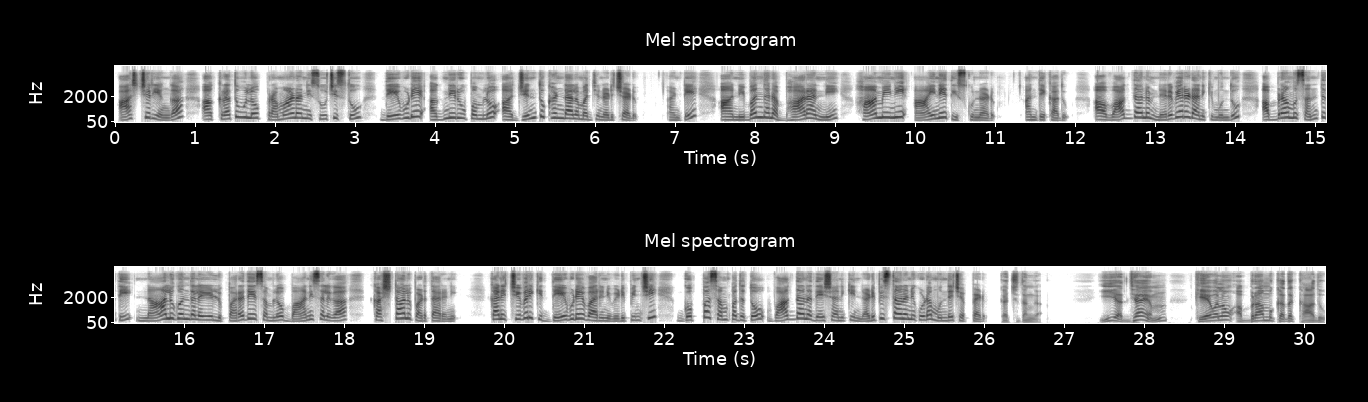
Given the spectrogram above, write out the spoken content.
ఆశ్చర్యంగా ఆ క్రతువులో ప్రమాణాన్ని సూచిస్తూ దేవుడే అగ్నిరూపంలో ఆ జంతుఖండాల మధ్య నడిచాడు. అంటే ఆ నిబంధన భారాన్ని హామీని ఆయనే తీసుకున్నాడు. అంతేకాదు ఆ వాగ్దానం నెరవేరడానికి ముందు అబ్రాము సంతతి నాలుగొందల ఏళ్ళు పరదేశంలో బానిసలుగా కష్టాలు పడతారని కాని చివరికి దేవుడే వారిని విడిపించి గొప్ప సంపదతో వాగ్దాన దేశానికి నడిపిస్తానని కూడా ముందే చెప్పాడు. ఖచ్చితంగా. ఈ అధ్యాయం కేవలం అబ్రాము కథ కాదు.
